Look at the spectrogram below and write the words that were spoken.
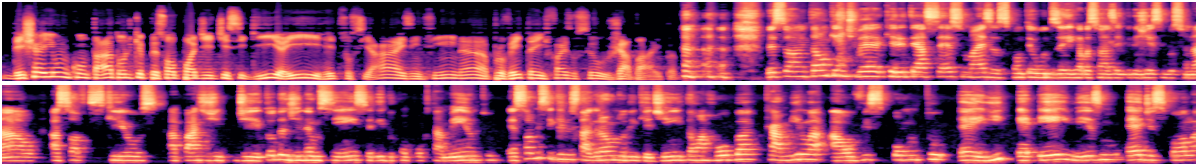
deixa aí um contato onde que o pessoal pode te seguir aí, redes sociais, enfim, né? Aproveita e faz o seu jabá aí. Pra... pessoal, então, quem tiver querer ter acesso mais aos conteúdos aí relacionados à inteligência emocional, a soft skills, a parte de, de toda de neurociência ali do comportamento, é só me seguir no Instagram, no LinkedIn, então, arroba camilaalves.com EI, é EI mesmo, é de escola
